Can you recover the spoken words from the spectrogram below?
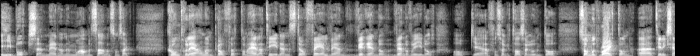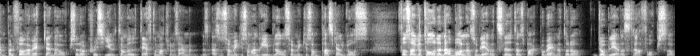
i boxen medan en Mohamed Salah som sagt kontrollerar den på fötterna hela tiden, står felvänd, vänder, vänder vrider och eh, försöker ta sig runt. Och, som mot Brighton eh, till exempel förra veckan där också då Chris Hewton var ute efter matchen och alltså så mycket som han dribblar och så mycket som Pascal Gross försöker ta den där bollen så blir det ett slut en spark på benet och då, då blir det straff också.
